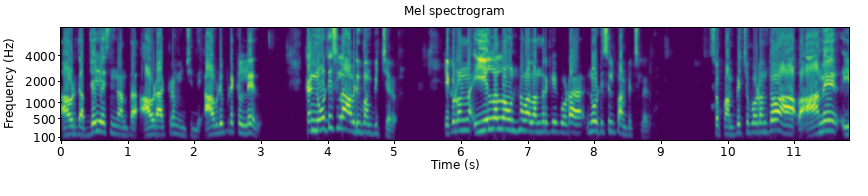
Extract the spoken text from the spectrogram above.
ఆవిడకి అబ్జర్వ్ చేసింది అంతా ఆవిడ ఆక్రమించింది. ఆవిడ ఇప్పుడు ఇక్కడ లేదు. కానీ నోటీసులు ఆవిడకి పంపించారు. ఇక్కడ ఉన్న ఈ ఇళ్ళలో ఉంటున్న వాళ్ళందరికీ కూడా నోటీసులు పంపించలేదు. సో పంపించకపోవడంతో ఆమె ఈ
